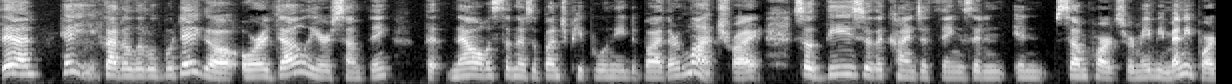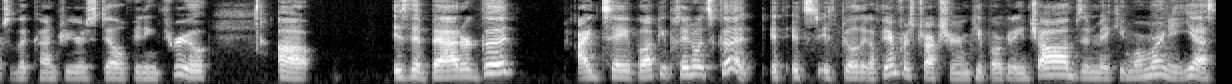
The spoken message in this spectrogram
Then hey you got a little bodega or a deli or something that now all of a sudden there's a bunch of people who need to buy their lunch right? So these are the kinds of things that in, in some parts or maybe many parts of the country are still feeding through uh, is it bad or good I'd say a lot of people say, no, it's good. It, it's it's building up the infrastructure and people are getting jobs and making more money. Yes,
